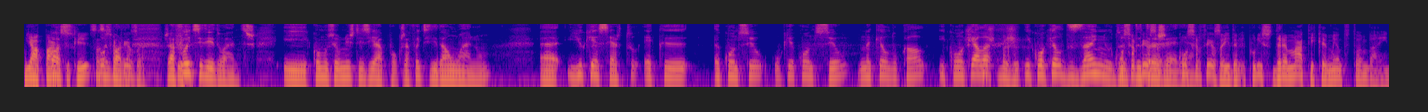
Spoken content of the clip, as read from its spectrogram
e há parte Posso, que. Com Já foi decidido antes. E, como o Sr. Ministro dizia há pouco, já foi decidido há um ano. Uh, e o que é certo é que aconteceu o que aconteceu naquele local e com, aquela, mas, mas, e com aquele desenho de, certeza, de, tragédia. Com certeza, e por isso dramaticamente também.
